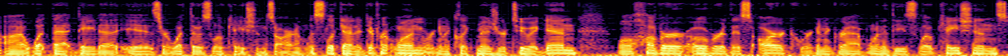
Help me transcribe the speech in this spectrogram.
uh, what that data is or what those locations are. Let's look at a different one. We're going to click measure 2 again. We'll hover over this arc. We're going to grab one of these locations.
